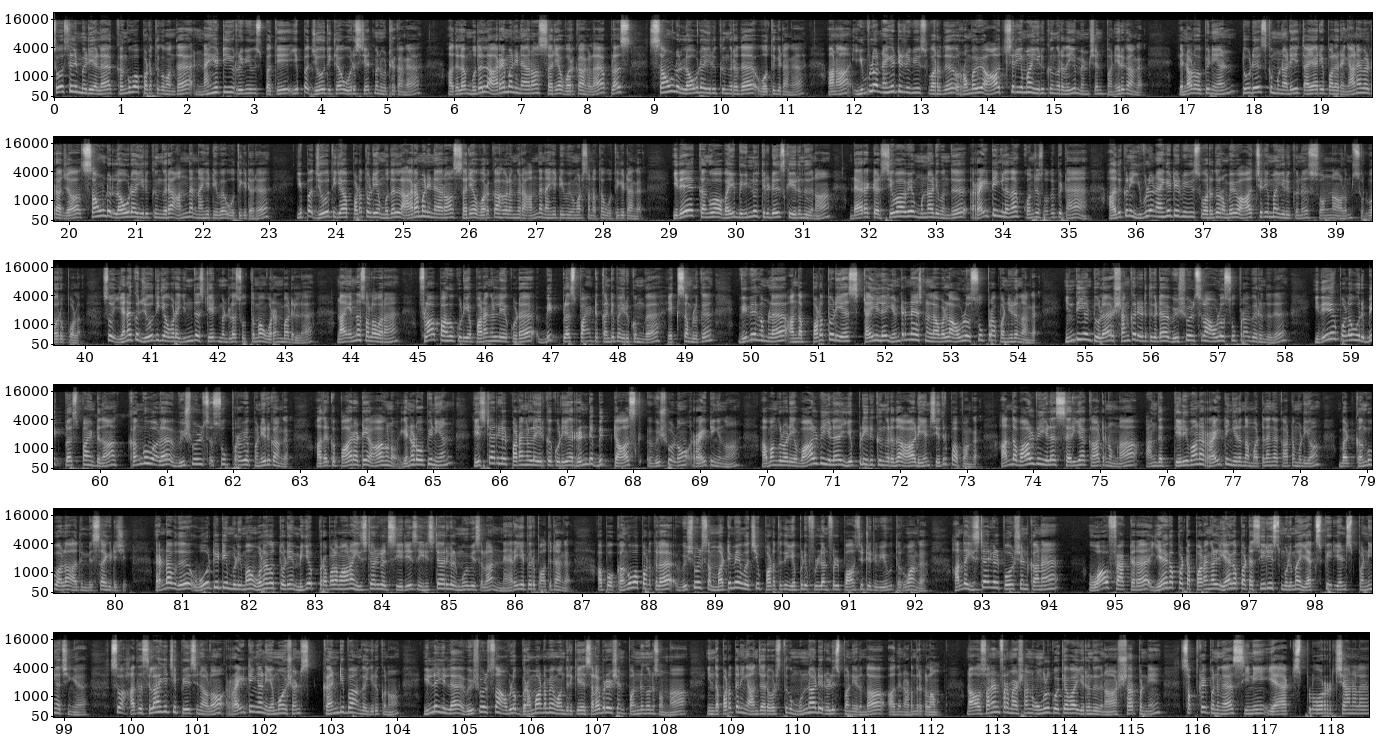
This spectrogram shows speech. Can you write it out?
Social மீடியாவில் கங்குவா படத்துக்கு வந்த நெகட்டிவ் ரிவ்யூஸ் பற்றி இப்போ ஜோதிகா ஒரு ஸ்டேட்மெண்ட் விட்டுருக்காங்க. அதில் முதல் அரை மணி நேரம் சரியாக ஒர்க் ஆகலை ப்ளஸ் சவுண்டு லவுடாக இருக்குங்கிறத ஒத்துக்கிட்டாங்க. ஆனால் இவ்வளோ நெகட்டிவ் ரிவ்யூஸ் வர்றது ரொம்பவே ஆச்சரியமாக இருக்குங்கிறதையும் மென்ஷன் பண்ணியிருக்காங்க என்னோடய ஒப்பீனியன் டூ டேஸ்க்கு முன்னாடி தயாரிப்பாளர் ஞானவேல் ராஜா சவுண்டு லவுடாக இருக்குங்கிற அந்த நெகட்டிவை ஒத்துக்கிட்டாரு. இப்போ ஜோதிகா படத்துடைய முதல் அரை மணி நேரம் சரியாக ஒர்க் ஆகலைங்கிற அந்த நெகட்டிவ் விமர்சனத்தை ஒத்துக்கிட்டாங்க. இதே கங்குவா வைப் இன்னும் த்ரீ டேஸ்க்கு இருந்ததுன்னா டைரக்டர் சிவாவே முன்னாடி வந்து ரைட்டிங்கில் தான் கொஞ்சம் சொதப்பிட்டேன். அதுக்குன்னு இவ்வளோ நெகட்டிவ் ரிவ்யூஸ் வர்றது ரொம்பவே ஆச்சரியமாக இருக்குன்னு சொன்னாலும் சொல்வார் போல். ஸோ எனக்கு ஜோதிகாவோட இந்த ஸ்டேட்மெண்ட்டில் சுத்தமாக உடன்பாடு இல்லை. நான் என்ன சொல்ல வரேன்? ஃப்ளாப் ஆகக்கூடிய படங்கள்லேயே கூட பிக் ப்ளஸ் பாயிண்ட் கண்டிப்பாக இருக்குங்க எக்ஸாம்பிளுக்கு விவேகமில் அந்த படத்துடைய ஸ்டைலு இன்டர்நேஷ்னல் லெவலில் அவ்வளோ சூப்பராக பண்ணியிருந்தாங்க. இந்தியன் டூவில் ஷங்கர் எடுத்துக்கிட்ட விஷுவல்ஸ்லாம் அவ்வளோ சூப்பராகவே இருந்தது. இதே போல் ஒரு பிக் ப்ளஸ் பாயிண்ட் தான் கங்குவாவில் விஷுவல்ஸ் சூப்பராகவே பண்ணியிருக்காங்க அதற்கு பாராட்டே ஆகணும். என்னோட ஒப்பீனியன் ஹிஸ்டாரிக்கல் படங்களில் இருக்கக்கூடிய ரெண்டு பிக் டாஸ்க் விஷுவலும் ரைட்டிங்கும் தான். அவங்களுடைய வாழ்வியலை எப்படி இருக்குங்கிறத ஆடியன்ஸ் எதிர்பார்ப்பாங்க. அந்த வாழ்வியலை சரியாக காட்டணும்னா அங்கே தெளிவான ரைட்டிங் இருந்தால் மட்டும்தாங்க காட்ட முடியும். பட் கங்குவால் அது மிஸ் ஆகிடுச்சு. ரெண்டாவது ஓடிடி மூலிமா உலகத்துடைய மிக பிரபலமான ஹிஸ்டாரிக்கல் சீரீஸ் ஹிஸ்டாரிக்கல் மூவிஸ் எல்லாம் நிறைய பேர் பார்த்துட்டாங்க. அப்போது கங்குவா படத்தில் விஷுவல்ஸை மட்டுமே வச்சு படத்துக்கு எப்படி full and full positive review தருவாங்க? அந்த ஹிஸ்டாரிக்கல் போர்ஷனுக்கான வாவ் ஃபேக்டரை ஏகப்பட்ட படங்கள் ஏகப்பட்ட சீரீஸ் மூலிமா எக்ஸ்பீரியன்ஸ் பண்ணியாச்சுங்க. ஸோ அதை சிலாகிச்சு பேசினாலும் ரைட்டிங் அண்ட் எமோஷன்ஸ் கண்டிப்பாக அங்கே இருக்கணும். இல்லை இல்லை விஷுவல்ஸ் தான் அவ்வளோ பிரம்மாண்டமே வந்திருக்கே செலிப்ரேஷன் பண்ணுங்கன்னு சொன்னால் இந்த படத்தை நீங்கள் அஞ்சாறு வருஷத்துக்கு முன்னாடி ரிலீஸ் பண்ணியிருந்தால் அது நடந்திருக்கலாம். நான் சொன்ன இன்ஃபர்மேஷன் உங்களுக்கு ஓகேவாக இருந்ததுன்னா ஷேர் பண்ணி சப்ஸ்கிரைப் பண்ணுங்கள் சினி எக்ஸ்ப்ளோர் சேனலை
